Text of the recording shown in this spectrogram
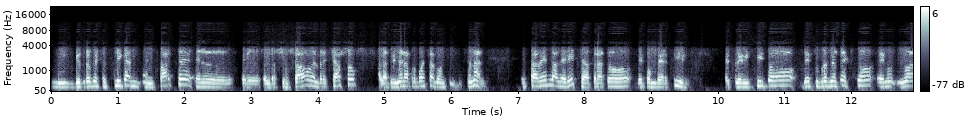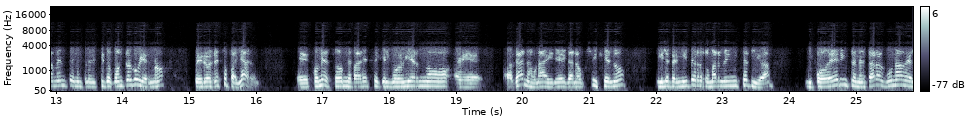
Yo creo que se explica en, parte el, el, resultado del rechazo a la primera propuesta constitucional. Esta vez la derecha trató de convertir el plebiscito de su propio texto en, nuevamente en un plebiscito contra el gobierno, pero en eso fallaron. Eh, con eso me parece que el gobierno eh, gana un aire, gana oxígeno y le permite retomar la iniciativa y poder implementar algunas de,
